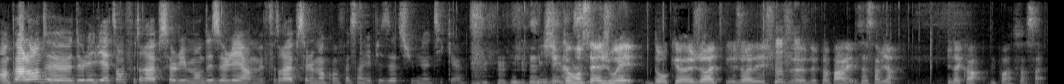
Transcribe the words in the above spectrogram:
En parlant de, de Léviathan, faudrait absolument, désolé, hein, mais faudrait absolument qu'on fasse un épisode subnautica. J'ai commencé à jouer, donc euh, j'aurai j'aurai des choses de quoi parler, ça sera bien. Je suis d'accord, on pourra faire ça.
